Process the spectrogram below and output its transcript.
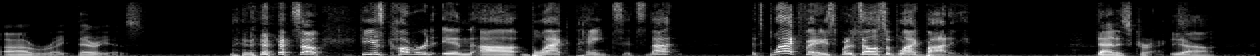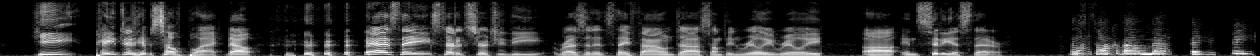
All right, there he is. so he is covered in uh, black paint. It's not. It's blackface, but it's also black body. That is correct. Yeah. He painted himself black. Now, as they started searching the residence, they found uh, something really, really uh, insidious there. Let's talk about meth, baby.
